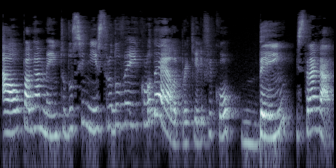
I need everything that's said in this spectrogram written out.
ao pagamento do sinistro do veículo dela, porque ele ficou bem estragado.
